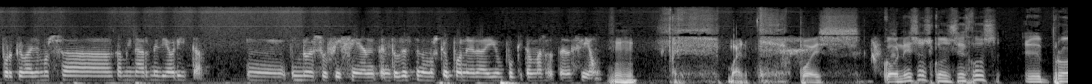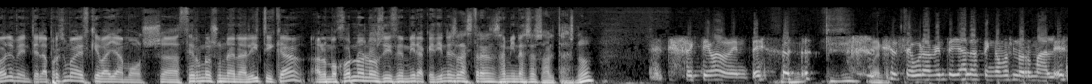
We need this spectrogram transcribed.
porque vayamos a caminar media horita, mm, no es suficiente. Entonces tenemos que poner ahí un poquito más atención. Bueno, pues con esos consejos, eh, probablemente la próxima vez que vayamos a hacernos una analítica, a lo mejor no nos dicen, mira, que tienes las transaminasas altas, ¿no? Efectivamente. Seguramente ya las tengamos normales.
